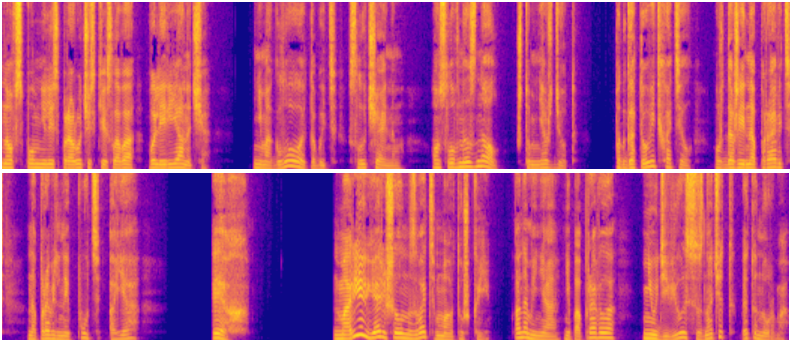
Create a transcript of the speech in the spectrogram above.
Но вспомнились пророческие слова Валерьяныча. Не могло это быть случайным. Он словно знал, что меня ждет. Подготовить хотел, может, даже и направить на правильный путь, а я... Эх. Марию я решила называть матушкой. Она меня не поправила, не удивилась, значит, это норма.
